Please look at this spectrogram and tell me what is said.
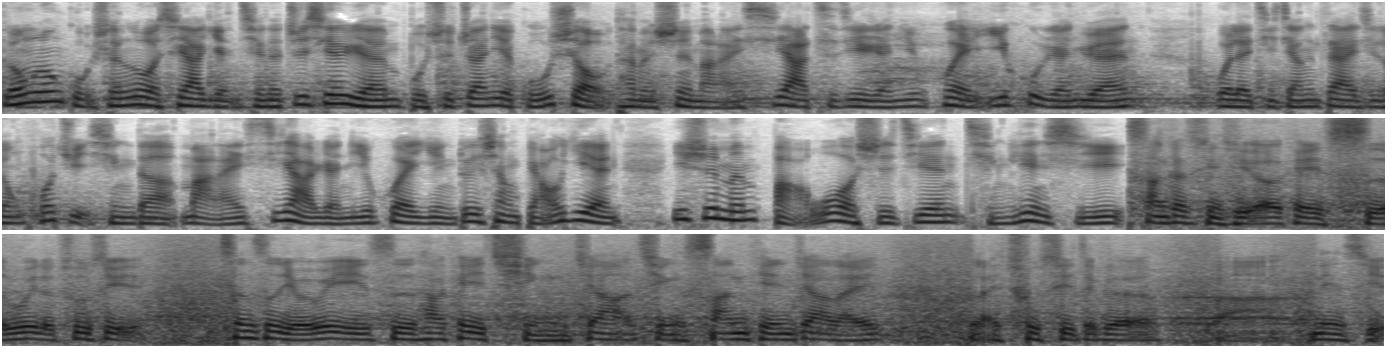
隆隆鼓声落下，眼前的这些人不是专业鼓手，他们是马来西亚慈济人医会医护人员。为了即将在吉隆坡举行的马来西亚人医会影队上表演，医师们把握时间勤练习。上个星期二可以十位的出席，甚至有一位医师他可以请假，请三天假来来出席这个啊练习。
